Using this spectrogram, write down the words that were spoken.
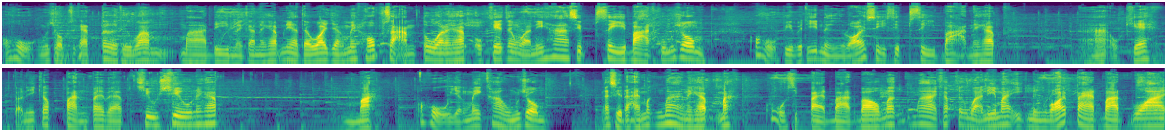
โอ้โหคุณผู้ชมสแกตเตอร์ถือว่ามาดีเหมือนกันนะครับเนี่ยแต่ว่ายังไม่ครบ 3 ตัวนะครับ โอเค จังหวะนี้ 54 บาทคุณผู้ชม โอ้โหปีไปที่ 144 บาทนะครับอ่าโอเค ตอนนี้ก็ปั่นไปแบบชิวๆนะครับ มาโอ้โหยังไม่เข้าคุณผู้ชมน่าเสียดายมากๆนะครับมาโอ้โห18 บาทเบามากๆครับจังหวะนี้มาอีก 108 บาทวาย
